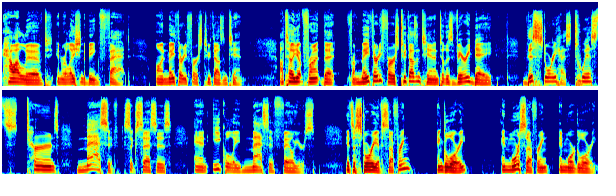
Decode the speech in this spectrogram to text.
how I lived in relation to being fat on May 31st, 2010. I'll tell you up front that from May 31st, 2010 until this very day, this story has twists, turns, massive successes, and equally massive failures. It's a story of suffering and glory, and more suffering and more glory,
